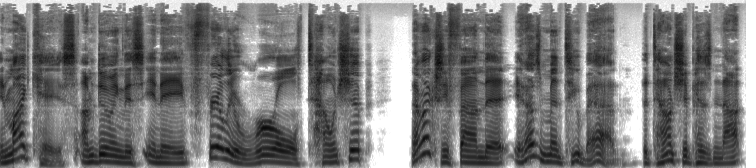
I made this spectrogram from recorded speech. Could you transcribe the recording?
In my case, I'm doing this in a fairly rural township. And I've actually found that it hasn't been too bad the township has not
